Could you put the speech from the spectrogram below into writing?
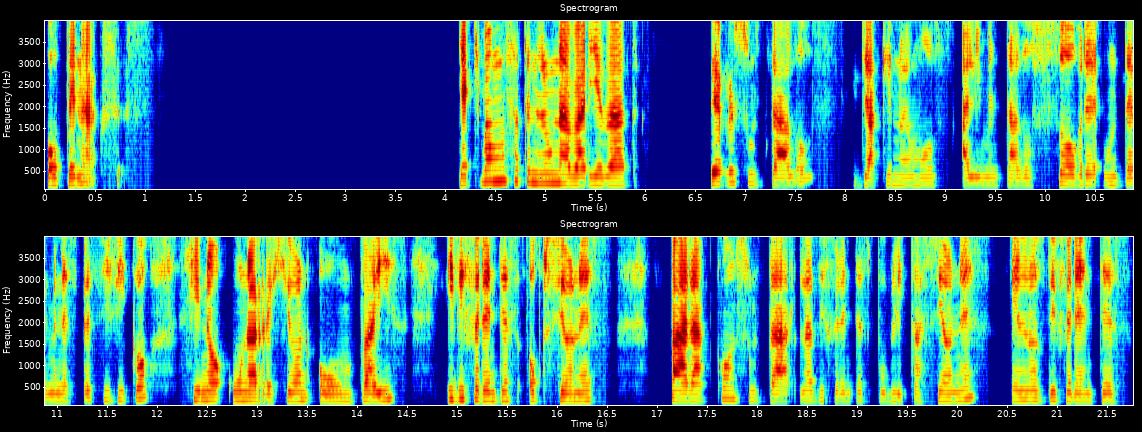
Open Access. Y aquí vamos a tener una variedad de resultados, ya que no hemos alimentado sobre un tema en específico, sino una región o un país y diferentes opciones para consultar las diferentes publicaciones en los diferentes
